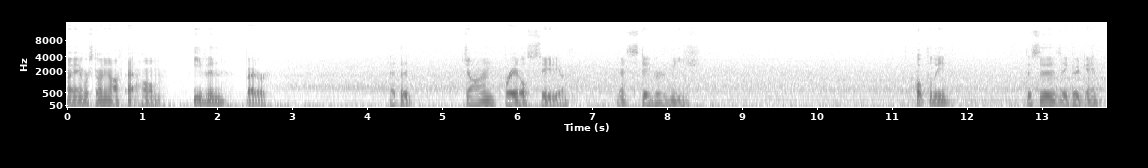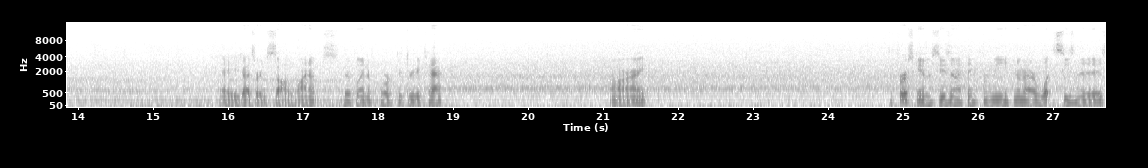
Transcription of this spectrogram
And we're starting off at home. Even better. At the Jan Breydel Stadium against Standard Liège. Hopefully, this is a good game. Yeah, you guys already saw the lineups. They're playing a 4-3-3 attack. Alright. The first game of the season, I think for me, no matter what season it is,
